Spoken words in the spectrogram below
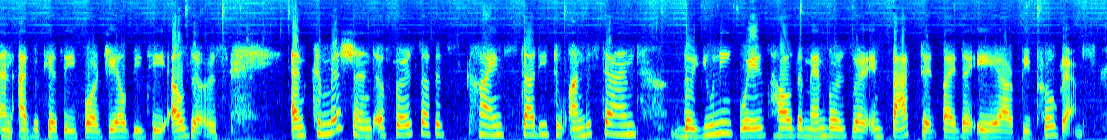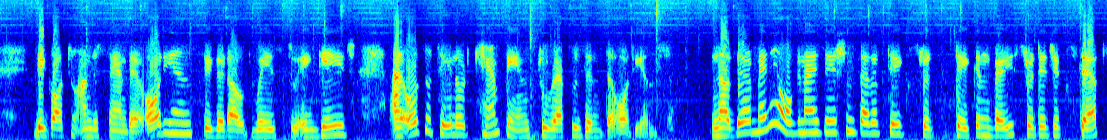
and Advocacy for GLBT Elders and commissioned a first of its kind study to understand the unique ways how the members were impacted by the AARP programs. They got to understand their audience, figured out ways to engage, and also tailored campaigns to represent the audience. Now, there are many organizations that have take, taken very strategic steps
